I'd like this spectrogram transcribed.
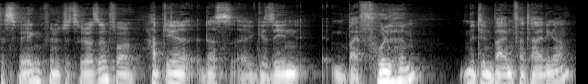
deswegen finde ich das durchaus sinnvoll. Habt ihr das äh, gesehen bei Fulham mit den beiden Verteidigern?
